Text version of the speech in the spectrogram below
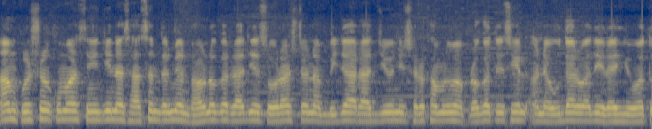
આમ કૃષ્ણકુમારસિંહજીના શાસન દરમિયાન ભાવનગર રાજ્ય સૌરાષ્ટ્રના બીજા રાજ્યોની સરખામણીમાં પ્રગતિશીલ અને ઉદારવાદી રહ્યું હતું.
